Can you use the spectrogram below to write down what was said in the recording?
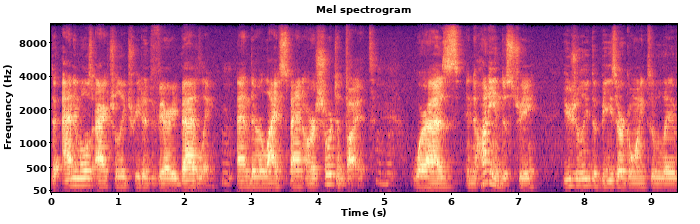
the animals are actually treated very badly mm. and their lifespan are shortened by it. Mm-hmm. Whereas in the honey industry, usually the bees are going to live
